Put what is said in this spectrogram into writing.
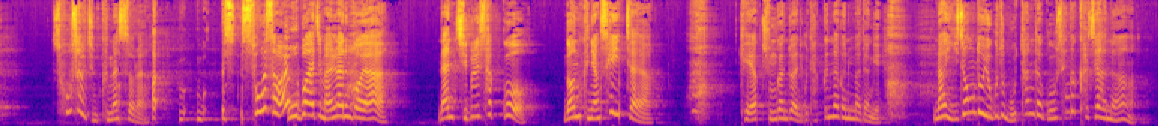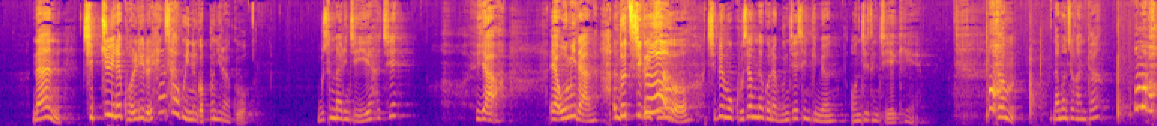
소설 좀 그만 써라. 아, 뭐, 뭐, 소설? 오버하지 말라는 거야. 난 집을 샀고 넌 그냥 세입자야. 계약 중간도 아니고 다 끝나가는 마당에 나 이 정도 요구도 못한다고 생각하지 않아. 난 집주인의 권리를 행사하고 있는 것뿐이라고. 무슨 말인지 이해하지? 야, 야 오미란, 너 지금 그리고 집에 뭐 고장 나거나 문제 생기면 언제든지 얘기해. 그럼 나 먼저 간다. 어머,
